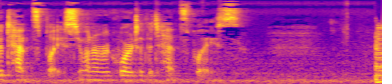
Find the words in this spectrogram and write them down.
the tenths place. You want to record to the tenths place. You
